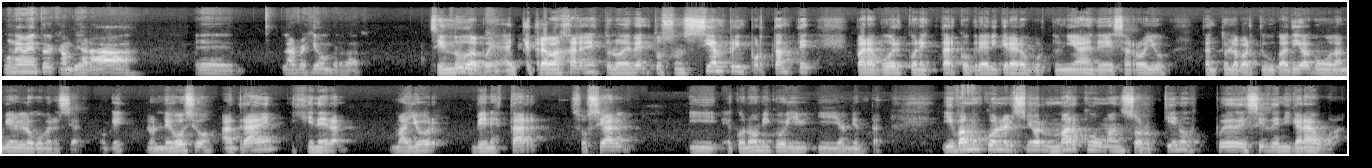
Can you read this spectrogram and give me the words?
un evento que cambiará eh, la región, ¿verdad? Sin duda, pues hay que trabajar en esto. Los eventos son siempre importantes para poder conectar, co-crear y crear oportunidades de desarrollo, tanto en la parte educativa como también en lo comercial. ¿okay? Los negocios atraen y generan mayor bienestar social y económico y, y ambiental. Y vamos con el señor Marco Mansor. ¿Qué nos puede decir de Nicaragua?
